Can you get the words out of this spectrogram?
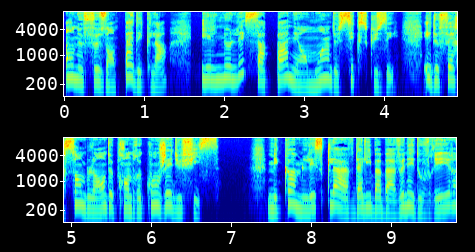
en ne faisant pas d'éclat, il ne laissa pas néanmoins de s'excuser et de faire semblant de prendre congé du fils. Mais comme l'esclave d'Ali Baba venait d'ouvrir,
